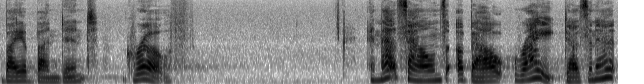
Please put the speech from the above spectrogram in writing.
by abundant growth. And that sounds about right, doesn't it?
